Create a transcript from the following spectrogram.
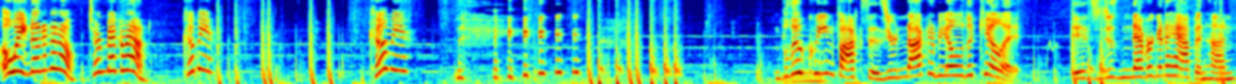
Oh wait, no, no, no, no. Turn back around. Come here. Come here. Blue queen foxes. You're not gonna be able to kill it. It's just never gonna happen, hun.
